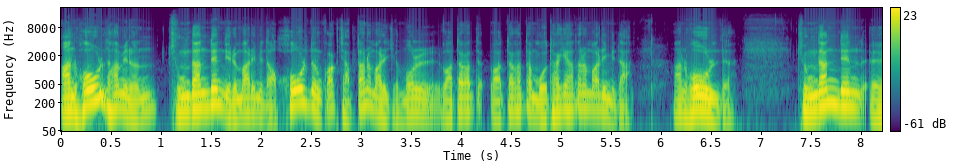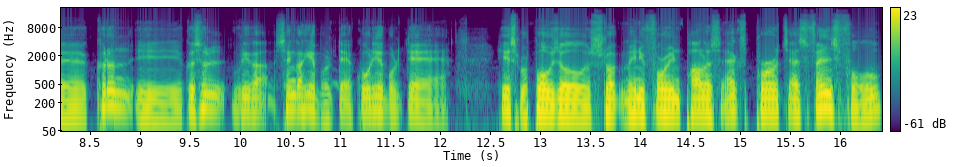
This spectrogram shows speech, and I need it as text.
on hold 하면은 중단된 이런 말입니다. hold는 꽉 잡다는 말이죠. 뭘 왔다 갔다 왔다 갔다 못하게 하다는 말입니다. on hold. 중단된 에, 그런 이, 것을 우리가 생각해 볼 때, 고려해 볼 때, his proposal struck many foreign policy experts as fanciful.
